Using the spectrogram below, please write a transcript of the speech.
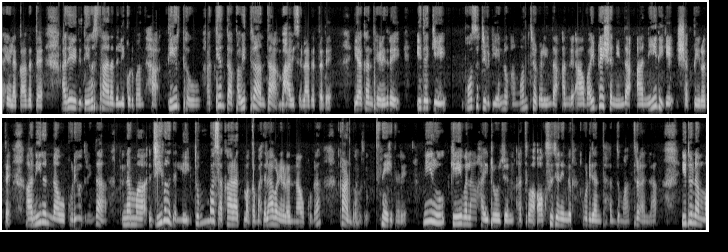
ಹೇಳಕ್ಕಾಗತ್ತೆ. ಅದೇ ರೀತಿ ದೇವಸ್ಥಾನದಲ್ಲಿ ಕೊಡುವಂತಹ ತೀರ್ಥವು ಅತ್ಯಂತ ಪವಿತ್ರ ಅಂತ ಭಾವಿಸಲಾಗುತ್ತದೆ. ಯಾಕಂತ ಹೇಳಿದ್ರೆ ಇದಕ್ಕೆ ಪಾಸಿಟಿವಿಟಿಯನ್ನು ಆ ಮಂತ್ರಗಳಿಂದ, ಅಂದ್ರೆ ಆ ವೈಬ್ರೇಷನ್ ಇಂದ ಆ ನೀರಿಗೆ ಶಕ್ತಿ ಇರುತ್ತೆ. ಆ ನೀರನ್ನು ನಾವು ಕುಡಿಯೋದ್ರಿಂದ ನಮ್ಮ ಜೀವನದಲ್ಲಿ ತುಂಬಾ ಸಕಾರಾತ್ಮಕ ಬದಲಾವಣೆಗಳನ್ನು ನಾವು ಕೂಡ ಕಾಣಬಹುದು. ಸ್ನೇಹಿತರೆ, ನೀರು ಕೇವಲ ಹೈಡ್ರೋಜನ್ ಅಥವಾ ಆಕ್ಸಿಜನ್ ಇಂದ ಕೂಡಿದಂತಹದ್ದು ಮಾತ್ರ ಅಲ್ಲ, ಇದು ನಮ್ಮ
